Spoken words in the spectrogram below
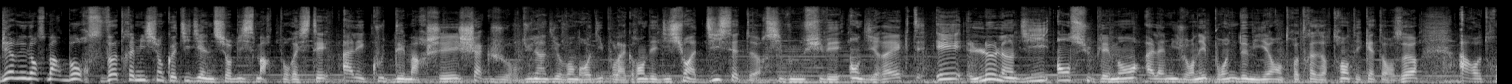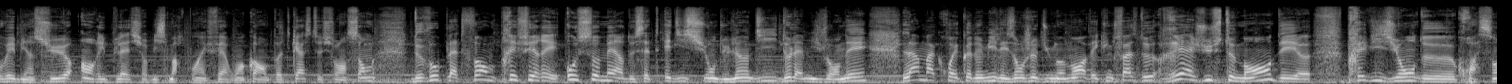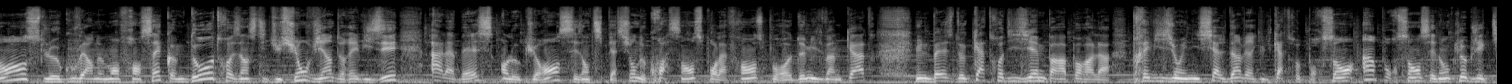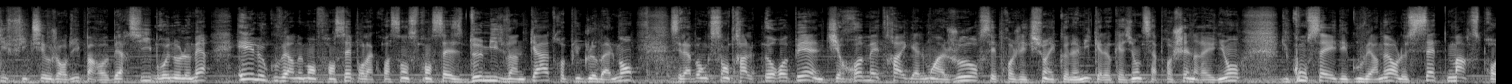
Bienvenue dans Smart Bourse, votre émission quotidienne sur Bismart pour rester à l'écoute des marchés chaque jour, du lundi au vendredi pour la grande édition à 17h si vous nous suivez en direct et le lundi en supplément à la mi-journée pour une demi-heure entre 13h30 et 14h à retrouver bien sûr en replay sur bismart.fr ou encore en podcast sur l'ensemble de vos plateformes préférées. Au sommaire de cette édition du lundi de la mi-journée, la macroéconomie, les enjeux du moment avec une phase de réajustement des euh, prévisions de croissance le gouvernement français, comme d'autres institutions, vient de réviser à la baisse, en l'occurrence, ses anticipations de croissance pour la France pour 2024. Une baisse de 4 dixièmes par rapport à la prévision initiale d'1,4%. 1%, c'est donc l'objectif fixé aujourd'hui par Bercy, Bruno Le Maire et le gouvernement français pour la croissance française 2024. Plus globalement, c'est la Banque Centrale Européenne qui remettra également à jour ses projections économiques à l'occasion de sa prochaine réunion du Conseil des gouverneurs le 7 mars prochain,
